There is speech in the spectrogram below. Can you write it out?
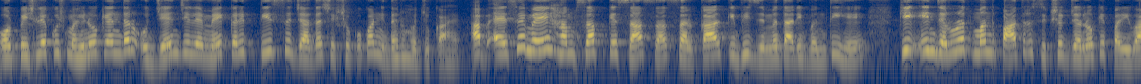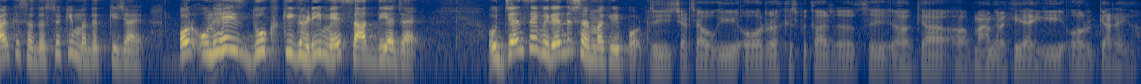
और पिछले कुछ महीनों के अंदर उज्जैन ज़िले में करीब 30 से ज़्यादा शिक्षकों का निधन हो चुका है। अब ऐसे में हम सब के साथ साथ सरकार की भी ज़िम्मेदारी बनती है कि इन जरूरतमंद पात्र शिक्षक जनों के परिवार के सदस्यों की मदद की जाए और उन्हें इस दुख की घड़ी में साथ दिया जाए। उज्जैन से वीरेंद्र शर्मा की रिपोर्ट। जी, चर्चा होगी और किस प्रकार से क्या मांग रखी जाएगी और क्या रहेगा?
